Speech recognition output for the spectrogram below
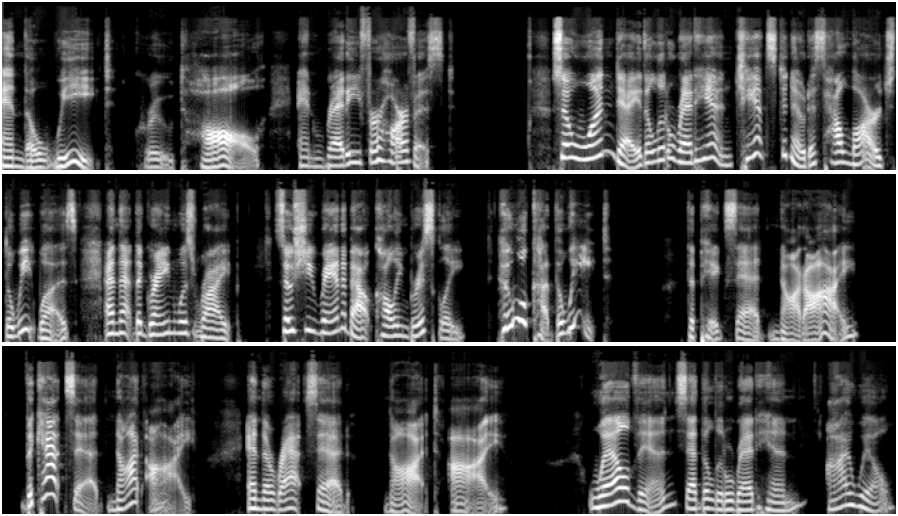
and the wheat grew tall and ready for harvest. So one day the little red hen chanced to notice how large the wheat was and that the grain was ripe. So she ran about calling briskly, who will cut the wheat? The pig said, Not I. The cat said, Not I. And the rat said, Not I. Well, then, said the little red hen, I will.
